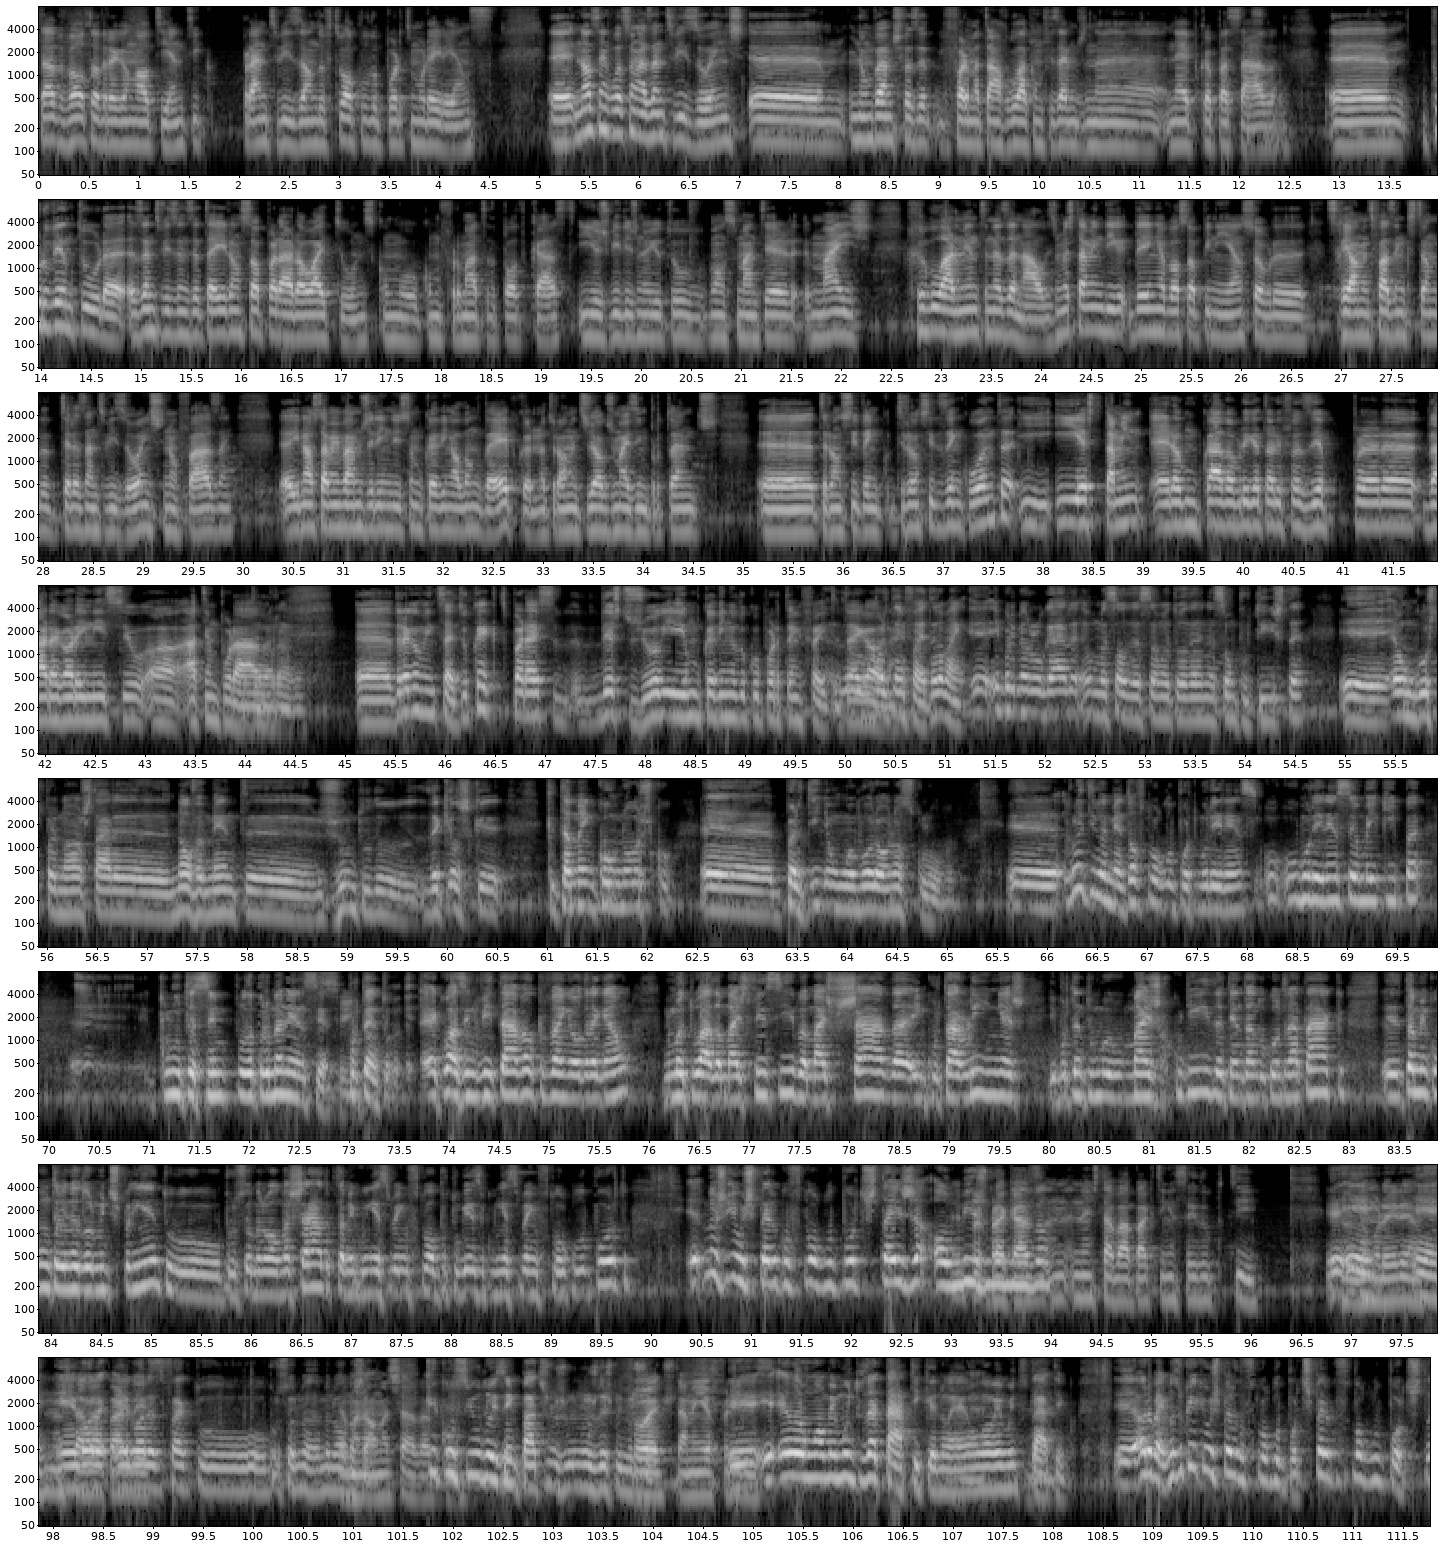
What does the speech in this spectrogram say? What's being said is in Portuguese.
Está de volta ao Dragão Autêntico para a antevisão do Futebol Clube do Porto Moreirense. Uh, nós, em relação às antevisões, uh, não vamos fazer de forma tão regular como fizemos na, na época passada. Porventura, as antevisões até irão só parar ao iTunes como, como formato de podcast e os vídeos no YouTube vão se manter mais regularmente nas análises. Mas também deem a vossa opinião sobre se realmente fazem questão de ter as antevisões, se não fazem. Uh, e nós também vamos gerindo isso um bocadinho ao longo da época. Naturalmente, jogos mais importantes. Uh, terão, sido em, terão sido em conta e, e este também era um bocado obrigatório fazer para dar agora início à, temporada. temporada. Uh, Dragão 27, o que é que te parece deste jogo e um bocadinho do que o Porto tem feito até agora? O Porto tem feito, ora bem, eh, em primeiro lugar, uma saudação a toda a nação portista. Eh, é um gosto para nós estar novamente junto do, daqueles que, que também connosco partilham um amor ao nosso clube. Relativamente ao futebol do Porto Moreirense, o, o Moreirense é uma equipa que luta sempre pela permanência. Sim. Portanto, é quase inevitável que venha o Dragão numa toada mais defensiva, mais fechada, encurtar linhas e, portanto, mais recolhida, tentando o contra-ataque. Eh, também com um treinador muito experiente, o professor Manuel Machado, que também conhece bem o futebol português e conhece bem o futebol do Porto. Eh, mas eu espero que o futebol do Porto esteja ao mesmo por, por acaso, nível. Nem estava a par que tinha saído o Petit. É, é, é, é agora, é agora de facto o professor Manuel Machado, Machado, que conseguiu dois empates nos, nos dois primeiros Foi, jogos. também é, Ele é um homem muito da tática, não é? é um homem muito tático. Ora bem, mas o que é que eu espero do Futebol do Porto? Espero que o Futebol do Porto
